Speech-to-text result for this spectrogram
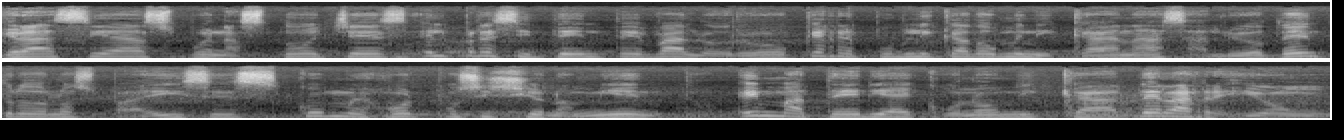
Gracias, buenas noches. El presidente valoró que República Dominicana salió dentro de los países con mejor posicionamiento en materia económica de la región.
